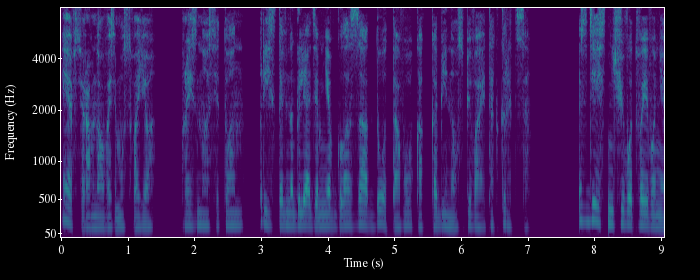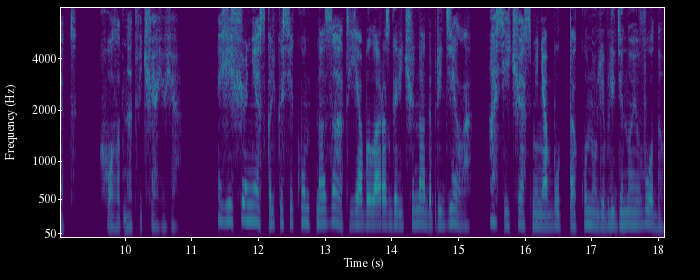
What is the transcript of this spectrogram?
«Я все равно возьму свое, произносит он, пристально глядя мне в глаза до того, как кабина успевает открыться. «Здесь ничего твоего нет», — холодно отвечаю я. Еще несколько секунд назад я была разгорячена до предела, а сейчас меня будто окунули в ледяную воду,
